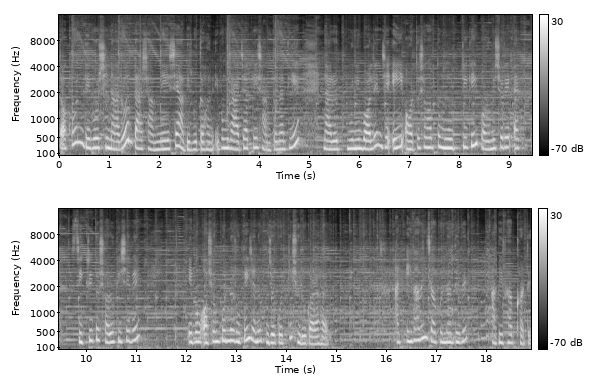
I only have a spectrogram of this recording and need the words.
তখন দেবর্ষি নারদ তার সামনে এসে আবির্ভূত হন এবং রাজাকে সান্ত্বনা দিয়ে নারদ মুনি বলেন যে, এই অর্ধসমাপ্ত মূর্তিকেই পরমেশ্বরের এক স্বীকৃত স্বরূপ হিসেবে এবং অসম্পূর্ণ রূপেই যেন পুজো করতে শুরু করা হয়। আর এইভাবেই জগন্নাথ দেবের আবির্ভাব ঘটে।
